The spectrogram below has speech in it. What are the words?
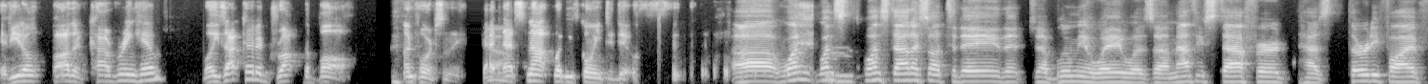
If you don't bother covering him, well, he's not going to drop the ball. Unfortunately, that, Yeah. that's not what he's going to do. Uh, one, one, one stat I saw today that uh, blew me away was uh, Matthew Stafford has 35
